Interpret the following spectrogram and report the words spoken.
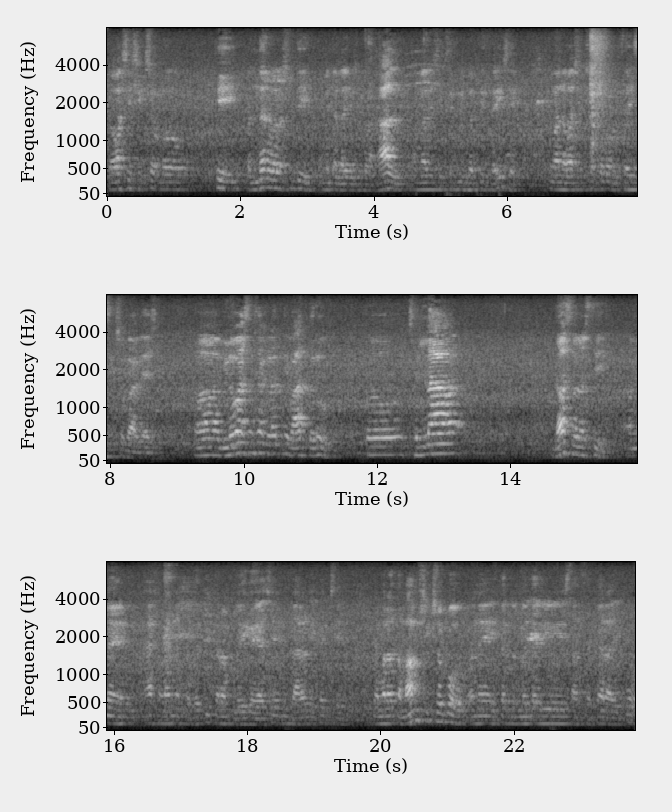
પ્રવાસી શિક્ષકોથી પંદર વર્ષ સુધી અમે ચલાવ્યું છે. પણ હાલ અમારી શિક્ષકની ભરતી થઈ છે. એમાં નવા શિક્ષકો પણ સહી શિક્ષકો આવ્યા છે. વિનોવા સંસ્થા ક્લબની વાત કરું તો છેલ્લા દસ વર્ષથી અમે આ શાળાને પ્રગતિ તરફ લઈ ગયા છે. એનું કારણ એક જ છે કે અમારા તમામ શિક્ષકો અને ઇતર કર્મચારીઓએ સાથ સહકાર આપ્યો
